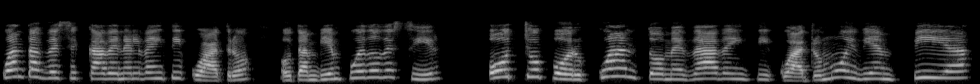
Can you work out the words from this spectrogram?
¿cuántas veces cabe en el 24? O también puedo decir 8 por cuánto me da 24. Muy bien, Pía.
